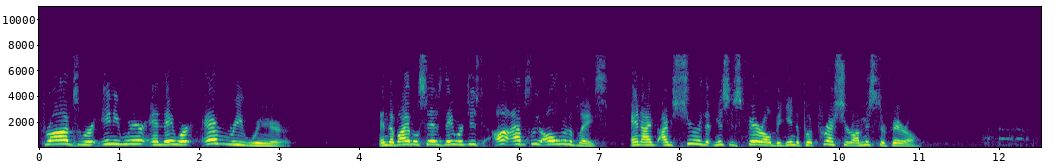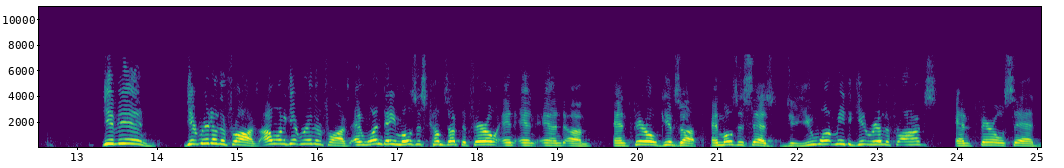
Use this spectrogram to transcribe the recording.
Frogs were anywhere and they were everywhere. And the Bible says they were just absolutely all over the place. And I'm, I'm sure that Mrs. Pharaoh began to put pressure on Mr. Pharaoh. Give in. Get rid of the frogs. I want to get rid of the frogs. And one day Moses comes up to Pharaoh and and and um, and Pharaoh gives up. And Moses says, "Do you want me to get rid of the frogs?" And Pharaoh said,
